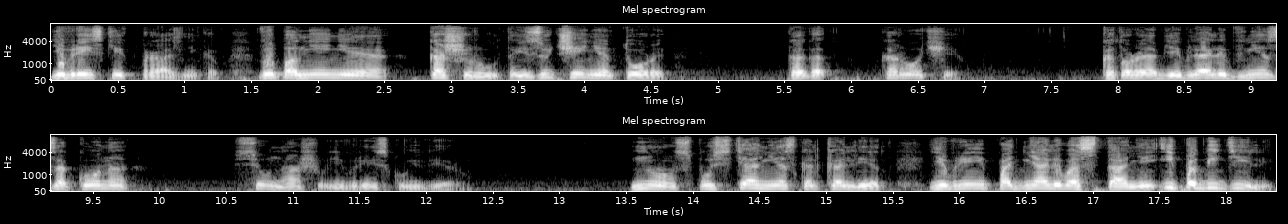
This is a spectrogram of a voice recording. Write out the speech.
еврейских праздников, выполнение кашрута, изучение Торы. Короче, которые объявляли вне закона всю нашу еврейскую веру. Но спустя несколько лет евреи подняли восстание и победили.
